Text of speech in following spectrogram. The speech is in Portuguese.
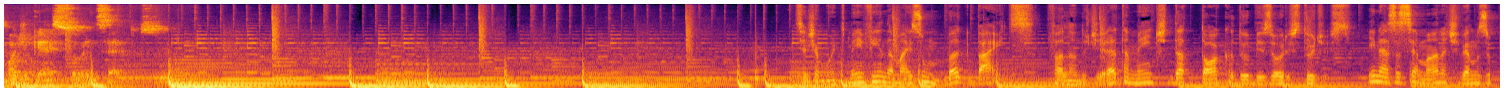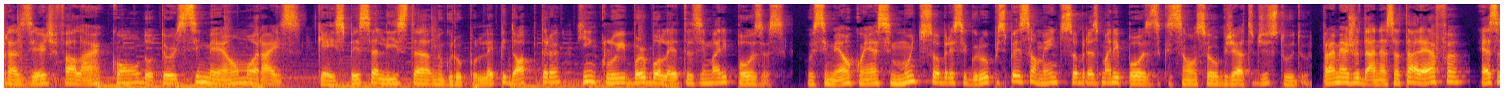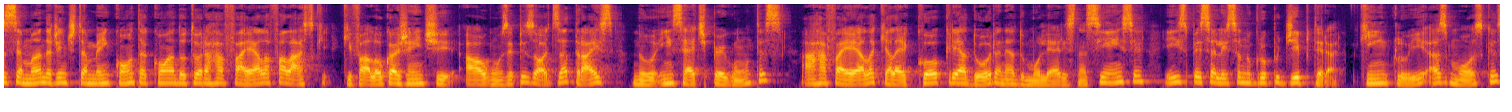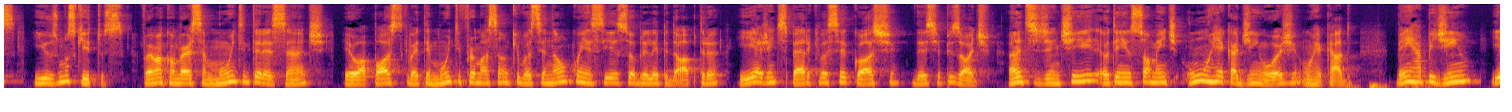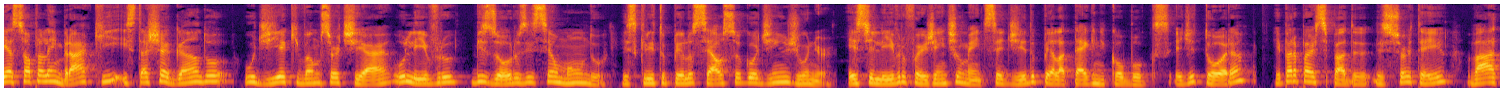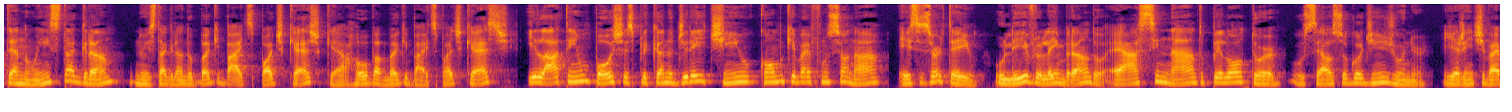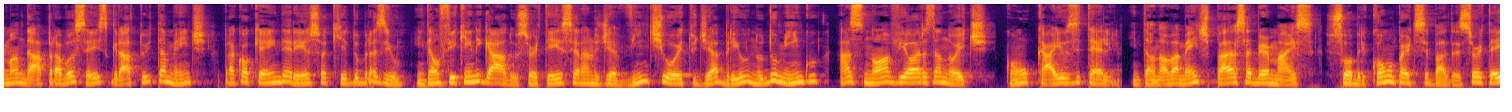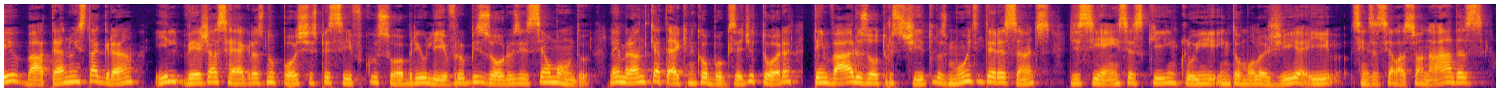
podcast sobre insetos. Seja muito bem-vindo a mais um Bug Bites, falando diretamente da toca do Besouro Studios. E nessa semana tivemos o prazer de falar com o Dr. Simeão Moraes, que é especialista no grupo Lepidoptera, que inclui borboletas e mariposas. O Simeão conhece muito sobre esse grupo, especialmente sobre as mariposas, que são o seu objeto de estudo. Para me ajudar nessa tarefa, essa semana a gente também conta com a doutora Rafaela Falaschi, que falou com a gente há alguns episódios atrás, no Em Sete Perguntas. A Rafaela, que ela é co-criadora né, do Mulheres na Ciência e especialista no grupo Diptera, que inclui as moscas e os mosquitos. Foi uma conversa muito interessante. Eu aposto que vai ter muita informação que você não conhecia sobre Lepidoptera e a gente espera que você goste deste episódio. Antes de a gente ir, eu tenho somente um recadinho hoje, um recado bem rapidinho, e é só para lembrar que está chegando o dia que vamos sortear o livro Besouros e Seu Mundo, escrito pelo Celso Godinho Jr. Este livro foi gentilmente cedido pela Technical Books Editora. E para participar desse sorteio, vá até no Instagram, no Instagram do Bug Bites Podcast, que é arroba Bug Bites Podcast, e lá tem um post explicando direitinho como que vai funcionar esse sorteio. O livro, lembrando, é assinado pelo autor, o Celso Godinho Jr. E a gente vai mandar para vocês gratuitamente para qualquer endereço aqui do Brasil. Então fiquem ligados, o sorteio será no dia 28 de abril, no domingo, às 9 horas da noite com o Caio Zitelli. Então, novamente, para saber mais sobre como participar desse sorteio, vá até no Instagram e veja as regras no post específico sobre o livro Besouros e Seu Mundo. Lembrando que a Technical Books Editora tem vários outros títulos muito interessantes de ciências que incluem entomologia e ciências relacionadas,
